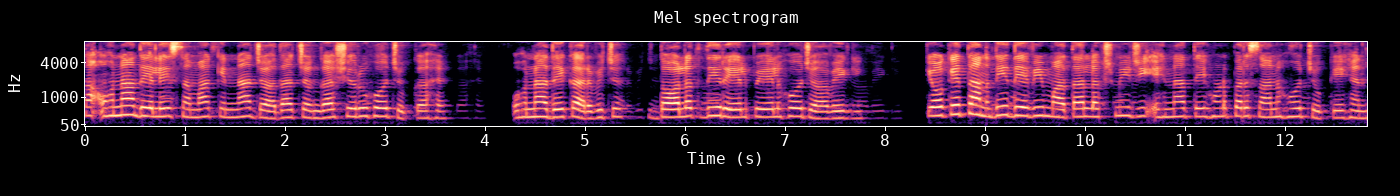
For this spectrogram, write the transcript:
ਤਾਂ ਉਹਨਾਂ ਦੇ ਲਈ ਸਮਾਂ ਕਿੰਨਾ ਜ਼ਿਆਦਾ ਚੰਗਾ ਸ਼ੁਰੂ ਹੋ ਚੁੱਕਾ ਹੈ। ਉਹਨਾਂ ਦੇ ਘਰ ਵਿੱਚ ਦੌਲਤ ਦੀ ਰੇਲ ਪੇਲ ਹੋ ਜਾਵੇਗੀ, ਕਿਉਂਕਿ ਧਨ ਦੀ ਦੇਵੀ ਮਾਤਾ ਲక్ష్ਮੀ ਜੀ ਇਹਨਾਂ ਤੇ ਹੁਣ ਪ੍ਰਸੰਨ ਹੋ ਚੁੱਕੇ ਹਨ।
